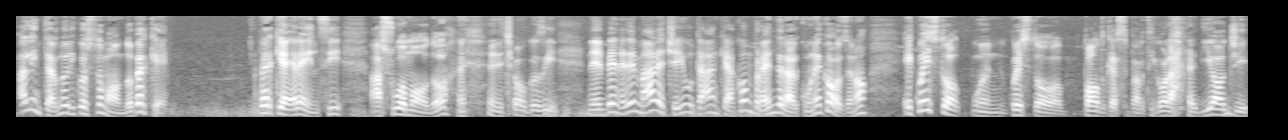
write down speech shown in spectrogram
all'interno di questo mondo, perché? Perché Renzi, a suo modo, diciamo così, nel bene e nel male, ci aiuta anche a comprendere alcune cose, no? E questo, questo podcast particolare di oggi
